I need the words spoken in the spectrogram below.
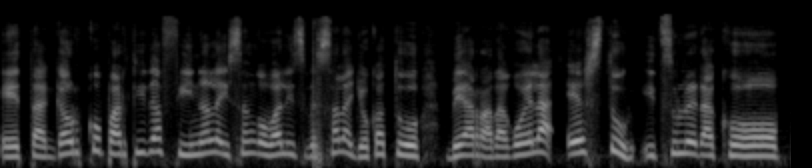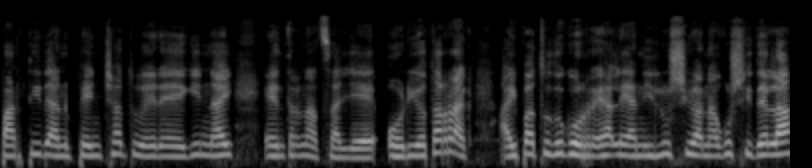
eta gaurko partida finala izango baliz bezala jokatu beharra dagoela, ez du itzulerako partidan pentsatu ere egin nahi entrenatzaile oriotarrak. Aipatu dugu realean ilusioa nagusi dela,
